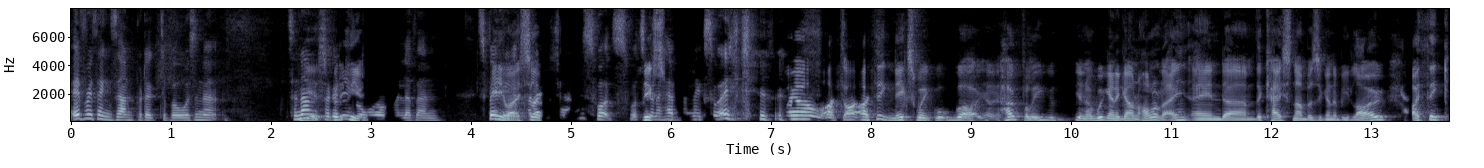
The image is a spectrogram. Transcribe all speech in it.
everything's unpredictable, isn't it? It's an yes, unpredictable anyway, world we live in. Speaking anyway, so what's what's going to happen next week? well, I, I, think next week, well, hopefully, you know, we're going to go on holiday, and um, the case numbers are going to be low. I think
